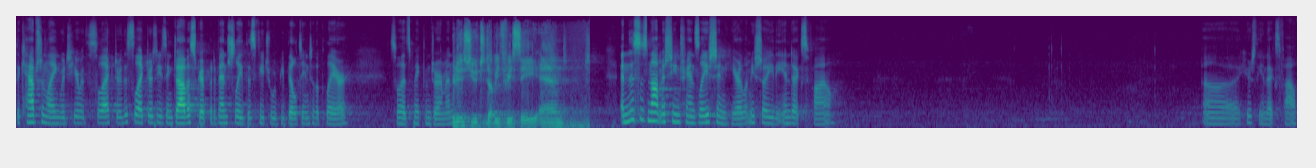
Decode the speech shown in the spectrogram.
the caption language here with the selector. This selector is using JavaScript, but eventually this feature would be built into the player. So let's make them German. Introduce you to W3C and... And this is not machine translation here. Let me show you the index file. Uh, here's the index file.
